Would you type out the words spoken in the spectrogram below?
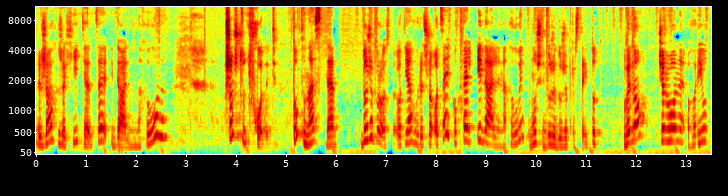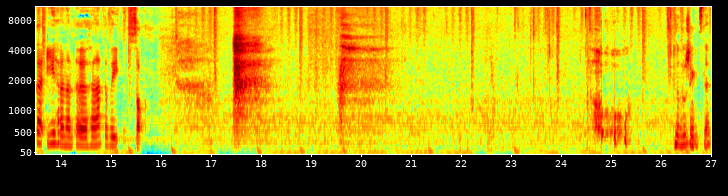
жах, жахіття це ідеально на Хеллоуін. Що ж тут входить? Тут у нас йде дуже просто. От я говорю, що оцей коктейль ідеальний на Хеллоуін, тому що він дуже-дуже простий. Тут вино червоне, горілка і е, гранатовий сок. Воно дуже міцне.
